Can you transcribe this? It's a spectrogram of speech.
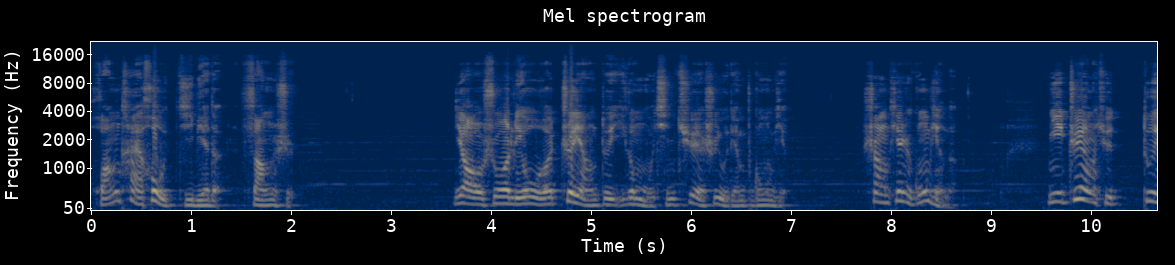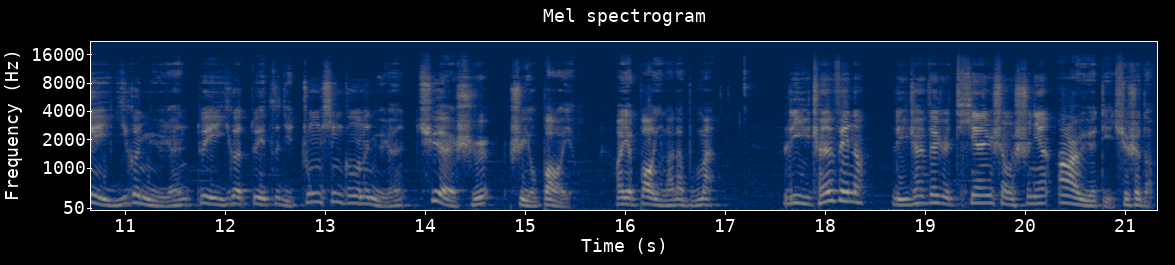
皇太后级别的丧事。要说刘娥这样对一个母亲，确实有点不公平。上天是公平的，你这样去对一个女人，对一个对自己忠心耿耿的女人，确实是有报应，而且报应来的不慢。李宸妃呢？李宸妃是天圣十年二月底去世的。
